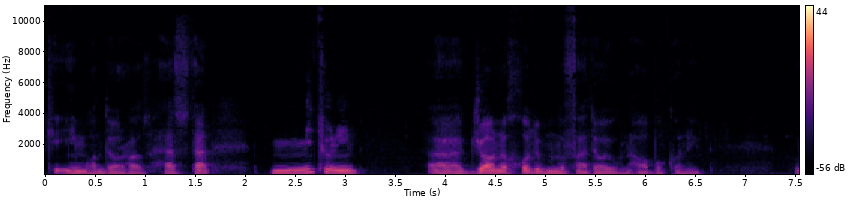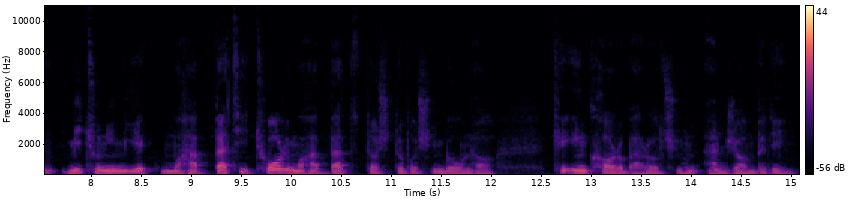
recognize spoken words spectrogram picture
که ایماندار هستند می‌تونیم جان خودمون رو فدای اونها بکنیم؟ می‌تونیم یک محبتی طور محبت داشته باشیم به اونها که این کار رو براشون انجام بدیم.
